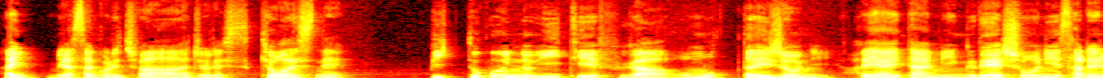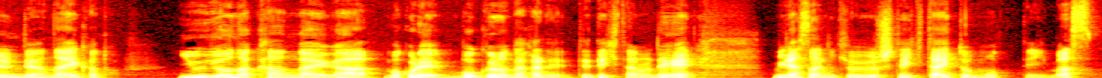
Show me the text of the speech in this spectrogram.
はい。皆さん、こんにちは。ジョーです。今日はですね、ビットコインの ETF が思った以上に早いタイミングで承認されるんではないかというような考えが、まあ、これ僕の中で出てきたので、皆さんに共有していきたいと思っています。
